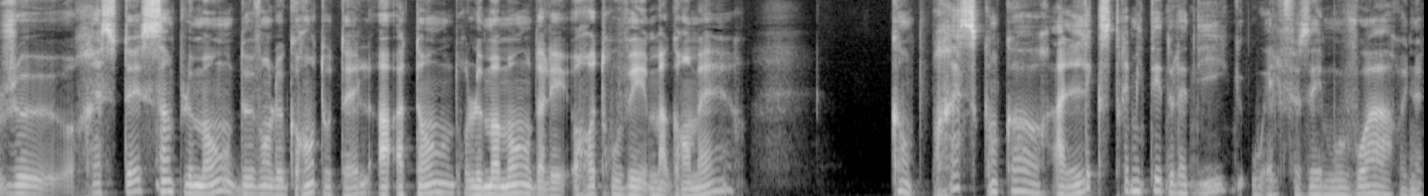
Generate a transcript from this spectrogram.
je restais simplement devant le grand hôtel à attendre le moment d'aller retrouver ma grand-mère, quand presque encore à l'extrémité de la digue où elle faisait mouvoir une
